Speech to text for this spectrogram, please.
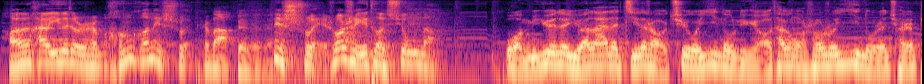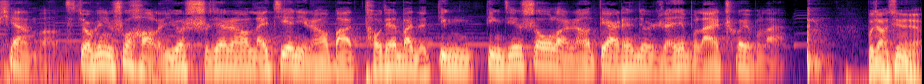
好像还有一个就是什么恒河那水是吧？对对对那水说是一特凶的。我们乐队原来的吉他手去过印度旅游，他跟我说说印度人全是骗子，就跟你说好了一个时间，然后来接你，然后把头天把你的定定金收了，然后第二天就人也不来，车也不来，不讲信用，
